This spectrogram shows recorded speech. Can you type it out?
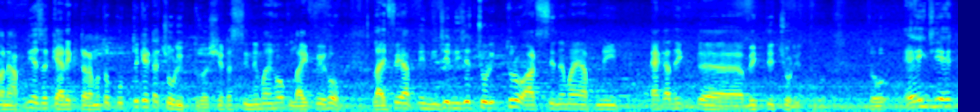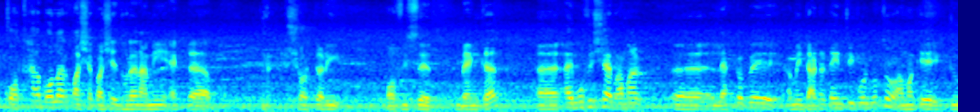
মানে আপনি অ্যাজ এ ক্যারেক্টার আমার তো প্রত্যেকে একটা চরিত্র, সেটা সিনেমায় হোক লাইফে হোক লাইফে আপনি নিজে নিজের চরিত্র আর সিনেমায় আপনি একাধিক ব্যক্তির চরিত্র। তো এই যে কথা বলার পাশাপাশি ধরেন আমি একটা সরকারি অফিসের ব্যাংকার আই মফিস সাহেব, আমার ল্যাপটপে আমি ডাটাটা এন্ট্রি করব তো, আমাকে একটু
